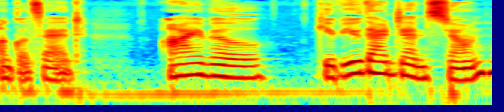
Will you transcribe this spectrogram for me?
Uncle said, I will give you that gemstone.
